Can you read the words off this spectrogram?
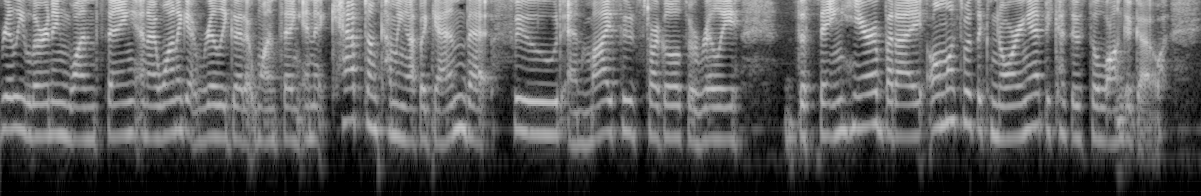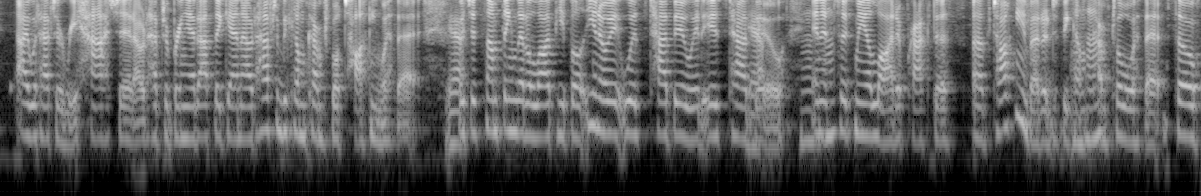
really learning one thing and I want to get really good at one thing. And it kept on coming up again that food and my food struggles were really the thing here, but I almost was ignoring it because it was so long ago. I would have to rehash it. I would have to bring it up again. I would have to become comfortable talking with it, yeah. which is something that a lot of people, you know, it was taboo. It is taboo. Yeah. Mm-hmm. And it mm-hmm. took me a lot of practice of talking about it to become mm-hmm. comfortable with it. So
